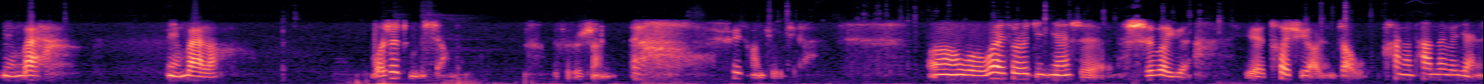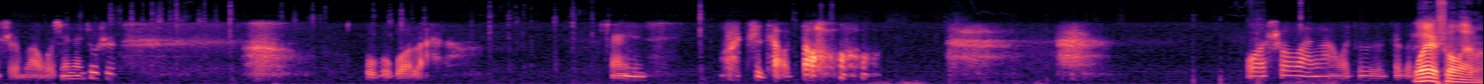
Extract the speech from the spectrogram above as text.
明白了，明白了。我是这么想的，就是想，哎呀，非常纠结。嗯，我外孙今年是十个月。也特需要人照顾，看到他那个眼神吧，我现在就是 顾不过来了。现我指条道，我说完了，我就是这个。我也说完了。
